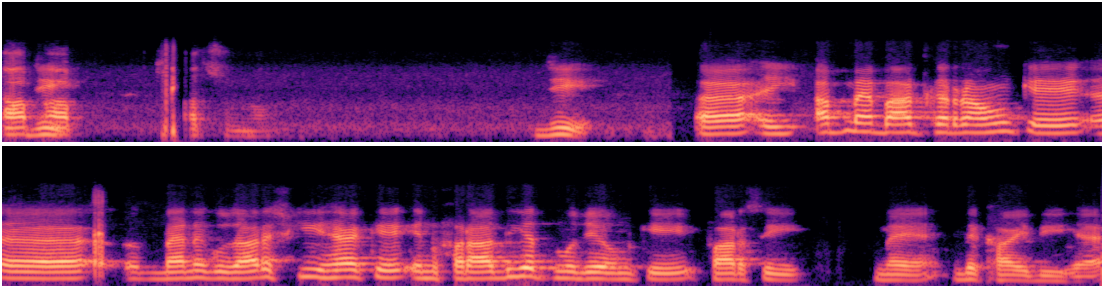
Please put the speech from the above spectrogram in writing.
آپ جی۔ آپ کی بات سن جی۔ اب میں بات کر رہا ہوں کہ میں نے گزارش کی ہے کہ انفرادیت مجھے ان کی فارسی میں دکھائی دی ہے۔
